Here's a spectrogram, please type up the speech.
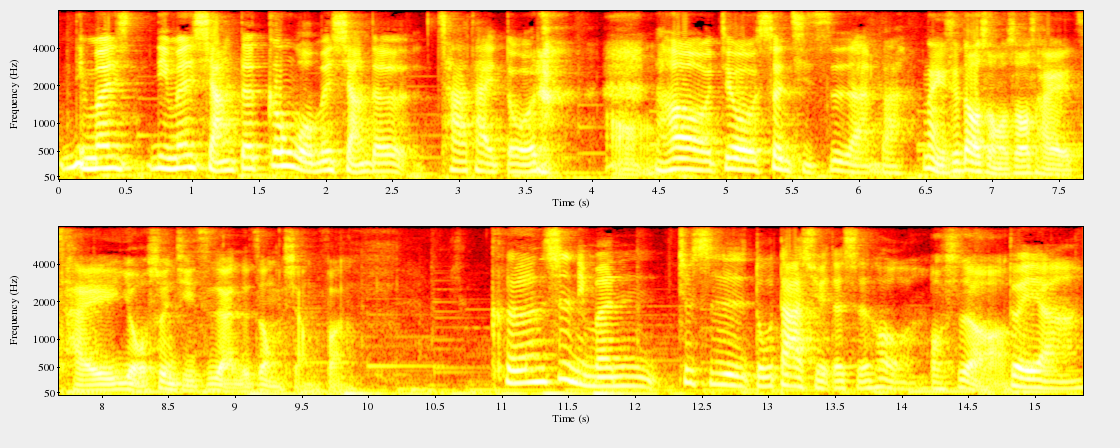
你们你们想的跟我们想的差太多了，哦，然后就顺其自然吧。那你是到什么时候才才有顺其自然的这种想法？可能是你们就是读大学的时候啊，哦，是啊，，对呀、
